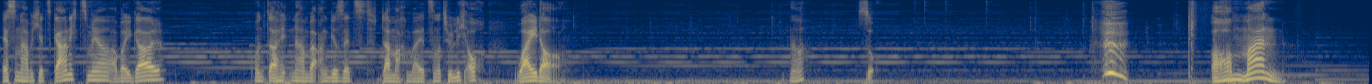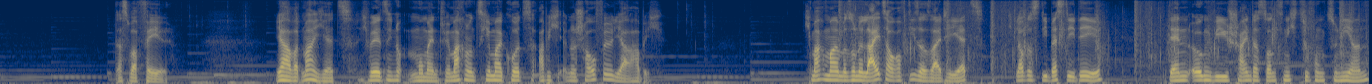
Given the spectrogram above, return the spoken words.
Essen habe ich jetzt gar nichts mehr, aber egal. Und da hinten haben wir angesetzt. Da machen wir jetzt natürlich auch weiter. Na? So. Oh Mann! Das war Fail. Ja, was mache ich jetzt? Ich will jetzt nicht noch... Moment, wir machen uns hier mal kurz... Habe ich eine Schaufel? Ja, habe ich. Ich mache mal so eine Leiter auch auf dieser Seite jetzt. Ich glaube, das ist die beste Idee. Denn irgendwie scheint das sonst nicht zu funktionieren.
